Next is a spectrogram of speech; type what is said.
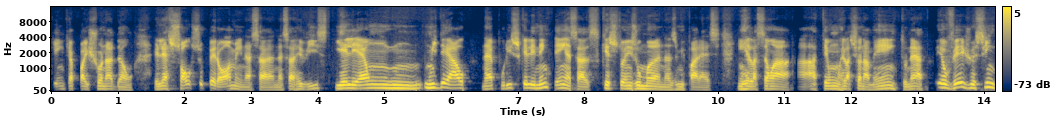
quem que é apaixonadão. Ele é só o super-homem nessa, nessa revista e ele é um, um ideal né? Por isso que ele nem tem essas questões humanas, me parece, em relação a, a, a ter um relacionamento, né? Eu vejo assim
